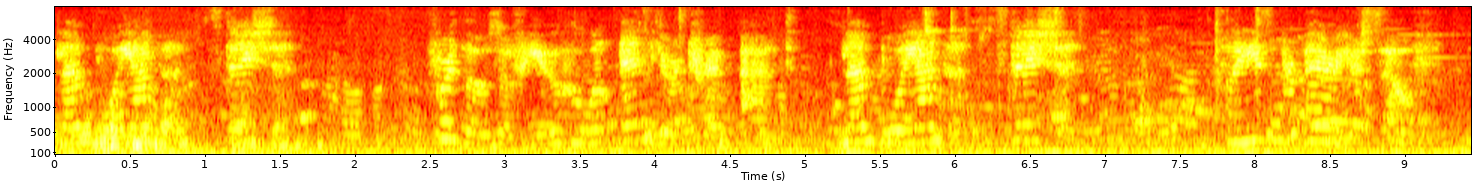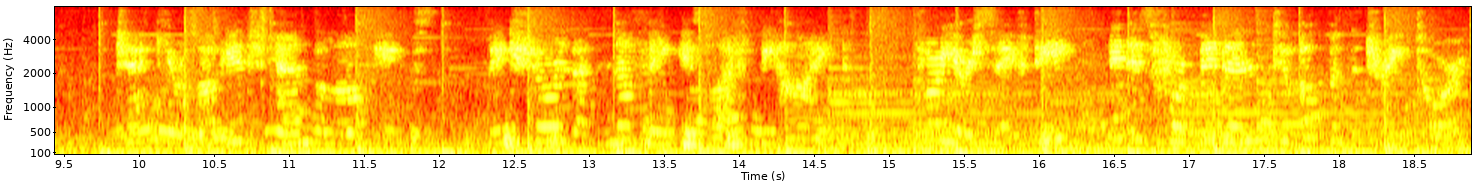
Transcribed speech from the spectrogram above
Lempuyangan Station. For those of you who will end your trip at Lempuyangan Station, please prepare yourself. Check your luggage and belongings. Make sure that nothing is left behind. For your safety, it is forbidden to open the train door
